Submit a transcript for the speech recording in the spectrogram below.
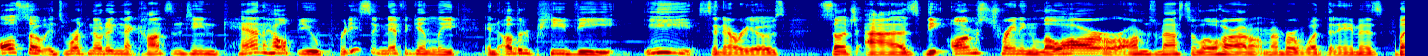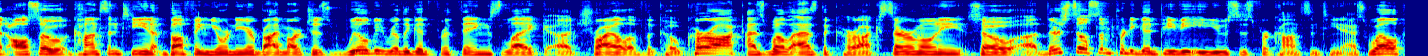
also it's worth noting that Constantine can help you pretty significantly in other PvE scenarios such as the arms training Lohar or arms master Lohar I don't remember what the name is but also Constantine buffing your nearby marches will be really good for things like uh, trial of the Kokurok as well as the Karuak ceremony. So uh, there's still some pretty good PvE uses for Constantine as well.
